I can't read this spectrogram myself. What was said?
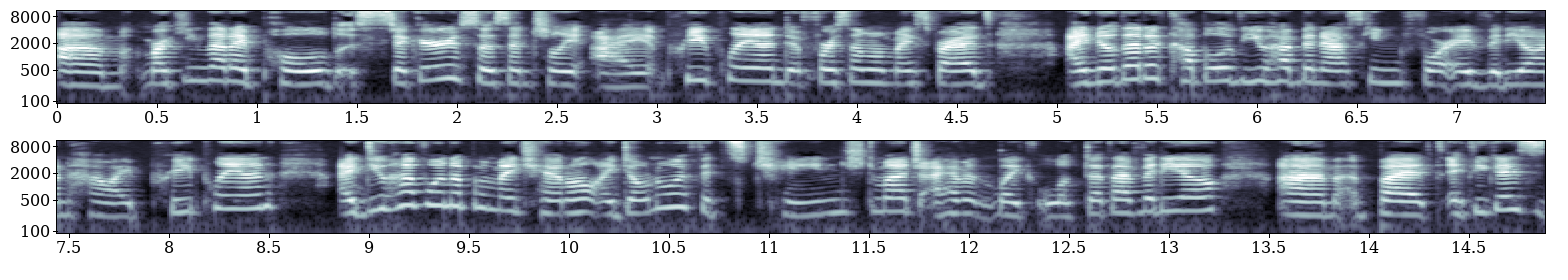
um, marking that I pulled stickers. So essentially, I pre planned for some of my spreads. I know that a couple of you have been asking for a video on how I pre plan. I do have one up on my channel. I don't know if it's changed much. I haven't like looked at that video. Um, but if you guys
